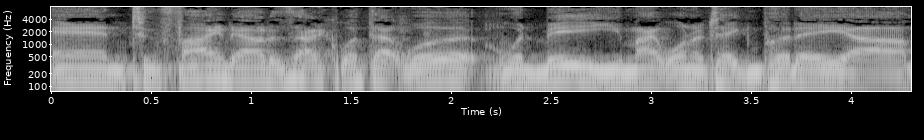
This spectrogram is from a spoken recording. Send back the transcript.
And to find out exactly what that would would be, you might want to take and put a uh,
